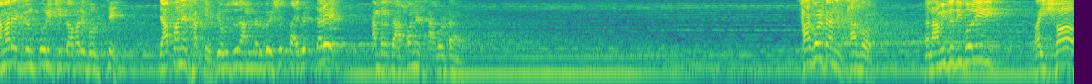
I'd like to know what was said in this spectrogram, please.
আমার একজন পরিচিত আমারে বলছে, জাপানে থাকে। যে, হুজুর, আপনার গো এসব প্রাইভেট কারে আমরা জাপানে ছাগল টানি। ছাগল টানে ছাগল আমি যদি বলি, ভাই, সব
